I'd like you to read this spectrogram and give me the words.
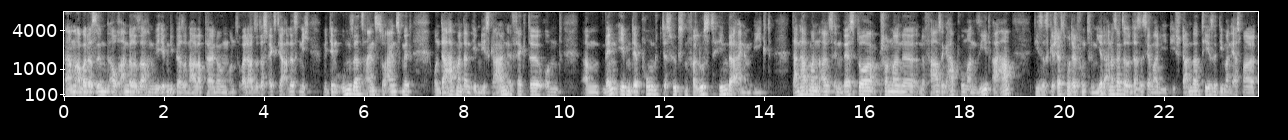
Ähm, aber das sind auch andere Sachen wie eben die Personalabteilung und so weiter. Also das wächst ja alles nicht mit dem Umsatz eins zu eins mit. Und da hat man dann eben die Skaleneffekte. Und ähm, wenn eben der Punkt des höchsten Verlusts hinter einem liegt, dann hat man als Investor schon mal eine, eine Phase gehabt, wo man sieht, aha, dieses Geschäftsmodell funktioniert einerseits, also das ist ja mal die, die Standardthese, die man erstmal,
